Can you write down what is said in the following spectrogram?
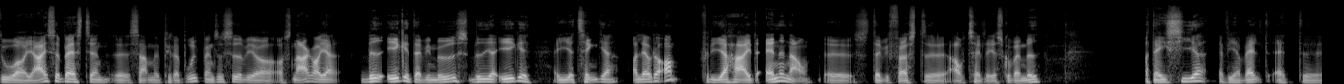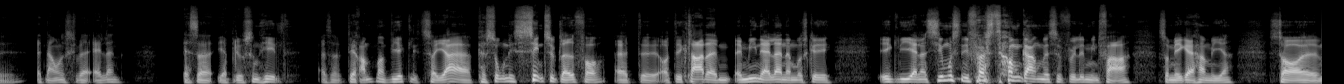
du og jeg, Sebastian, øh, sammen med Peter Brygman, så sidder vi og, og snakker, og jeg ved ikke, da vi mødes, ved jeg ikke, at I har tænkt jer at lave det om, fordi jeg har et andet navn, øh, da vi først øh, aftalte, at jeg skulle være med. Og da I siger, at vi har valgt, at, øh, at navnet skal være Allan, altså, jeg blev sådan helt... Altså, det ramte mig virkelig. Så jeg er personligt sindssygt glad for, at... Øh, og det er klart, at, at min Allan er måske ikke lige Allan Simonsen i første omgang, men selvfølgelig min far, som ikke er her mere. Så øh,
